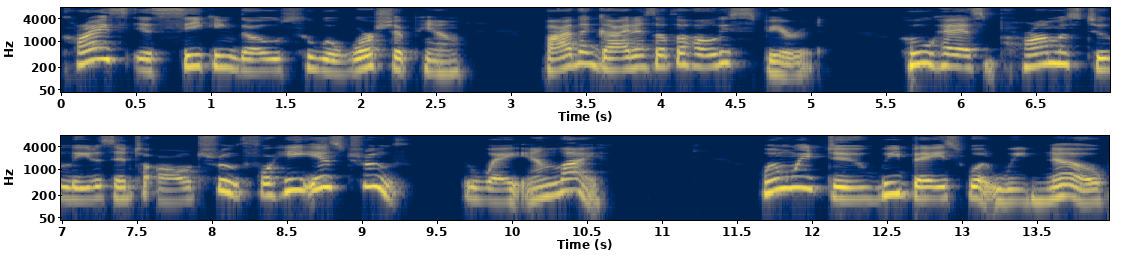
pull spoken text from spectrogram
Christ is seeking those who will worship him by the guidance of the Holy Spirit, who has promised to lead us into all truth, for he is truth, the way, in life. When we do, we base what we know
